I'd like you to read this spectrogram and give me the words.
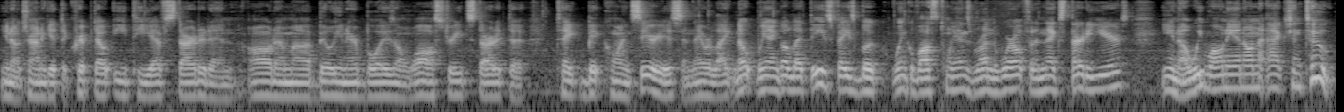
you know, trying to get the crypto ETF started, and all them uh, billionaire boys on Wall Street started to take Bitcoin serious, and they were like, "Nope, we ain't gonna let these Facebook Winklevoss twins run the world for the next 30 years. You know, we want in on the action too."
